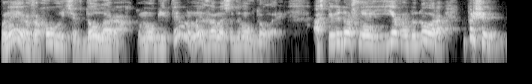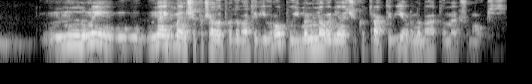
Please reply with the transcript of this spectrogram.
вони розраховуються в доларах. Тому об'єктивно ми з вами сидимо в доларі. А співвідношення євро до долара, по-перше, ми навіть менше почали продавати в Європу і номіновані наші контракти в євро набагато меншому обсязі.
